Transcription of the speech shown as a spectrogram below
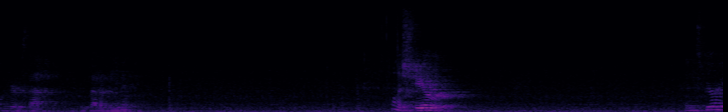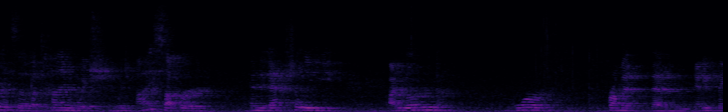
Wonder, is that, is that a meaning? I want to share an experience of a time in which, in which I suffered, and it actually, I learned more from it than anything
